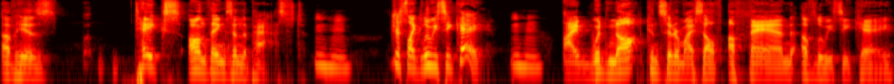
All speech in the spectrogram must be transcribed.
of his takes on things in the past, Mm-hmm. just like Louis C.K. Mm-hmm. I would not consider myself a fan of Louis C.K.,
